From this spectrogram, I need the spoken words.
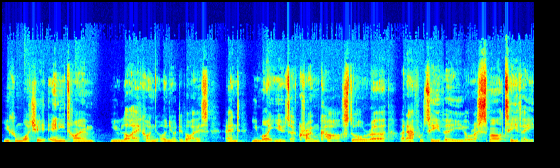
you can watch it anytime you like on on your device, and you might use a Chromecast or a, an Apple TV or a smart TV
